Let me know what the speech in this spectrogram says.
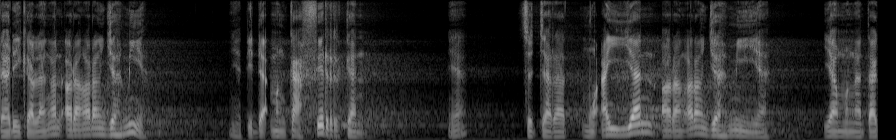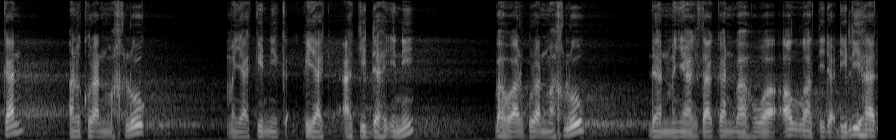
Dari kalangan orang-orang Jahmiyah. Ya, tidak mengkafirkan ya secara muayyan orang-orang Jahmiyah yang mengatakan Al-Qur'an makhluk meyakini akidah ini bahwa Al-Qur'an makhluk dan menyatakan bahwa Allah tidak dilihat,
